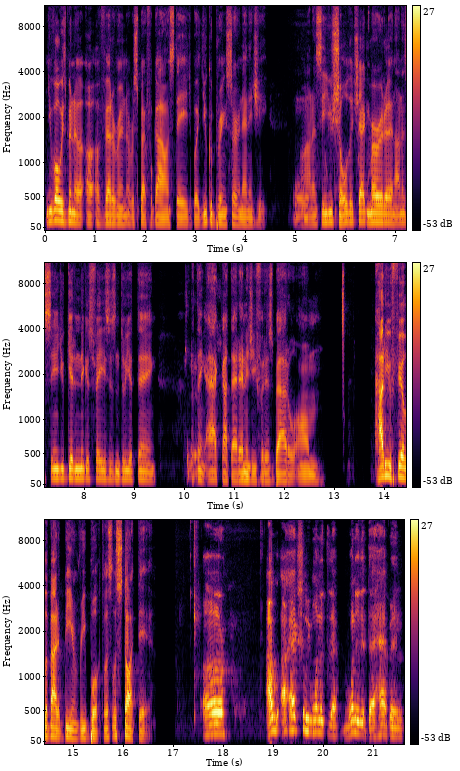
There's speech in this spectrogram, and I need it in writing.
you've always been a, a, a veteran, a respectful guy on stage, but you could bring certain energy. Mm-hmm. I done seen you shoulder check murder, and I done seen you get in niggas' faces and do your thing. I think Act got that energy for this battle. Um, how do you feel about it being rebooked? Let's let's start there. Uh, I I actually wanted that wanted it to happen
